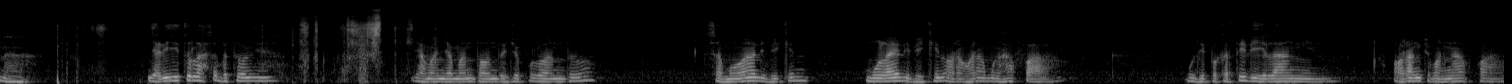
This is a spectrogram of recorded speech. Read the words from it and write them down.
Nah, jadi itulah sebetulnya. Zaman-zaman tahun 70-an tuh semua dibikin mulai dibikin orang-orang menghafal. Budi pekerti dihilangin. Orang cuma ngafal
